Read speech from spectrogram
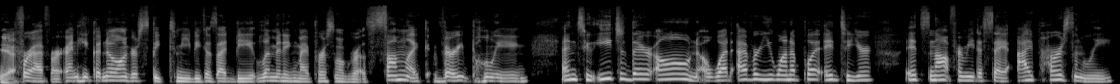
yeah. forever. And he could no longer speak to me because I'd be limiting my personal growth. Some like very bullying. And to each their own, uh, whatever you want to put into your, it's not for me to say. I personally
